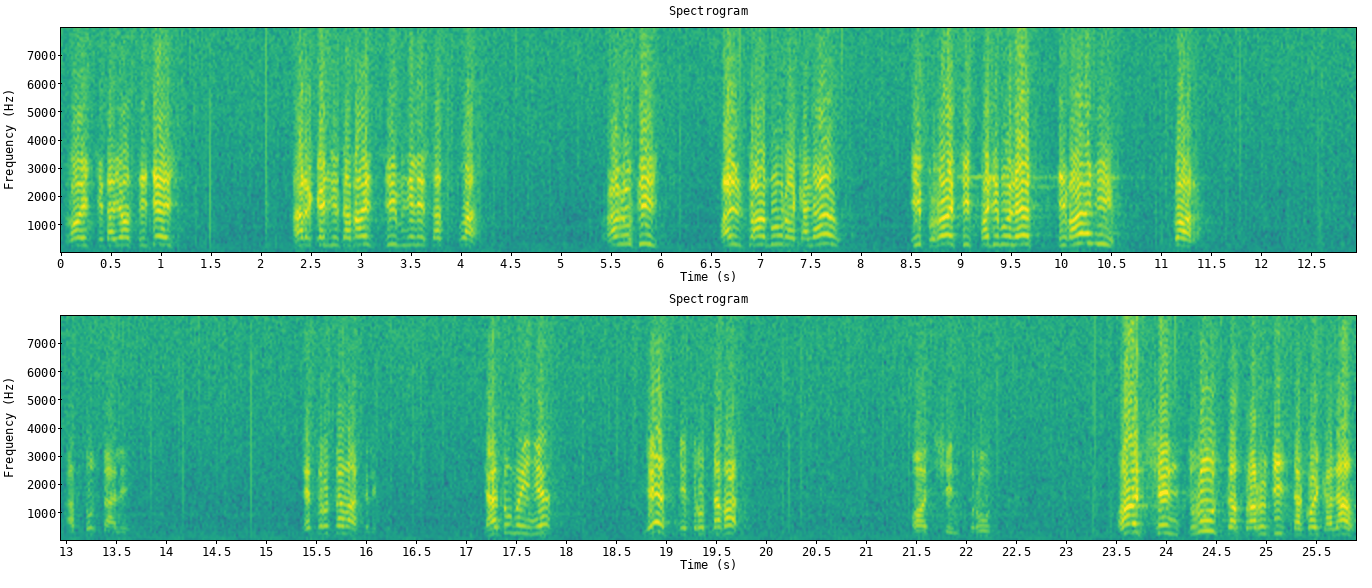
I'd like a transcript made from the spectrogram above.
стройки дает идею. Организовать зимний лесосплав. Прорубить по льду Амура канал и бросить по нему лес Ивани в город. Обсуждали. Не трудновато ли будет? Я думаю, нет. Нет, не трудновато. Очень трудно. Очень трудно прорубить такой канал.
